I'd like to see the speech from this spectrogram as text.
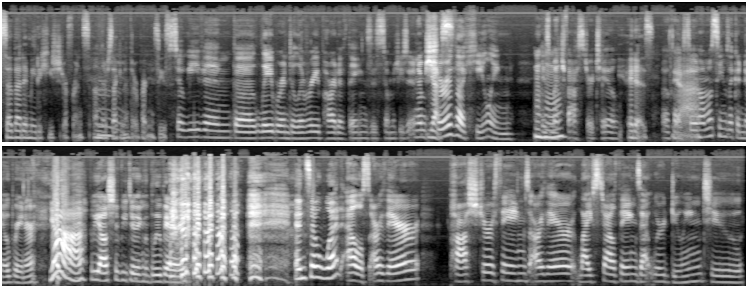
said that it made a huge difference on their second hmm. and third pregnancies. So even the labor and delivery part of things is so much easier, and I'm yes. sure the healing mm-hmm. is much faster too. It is. Okay, yeah. so it almost seems like a no-brainer. Yeah, we all should be doing the blueberry. and so, what else are there? Posture things? Are there lifestyle things that we're doing to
